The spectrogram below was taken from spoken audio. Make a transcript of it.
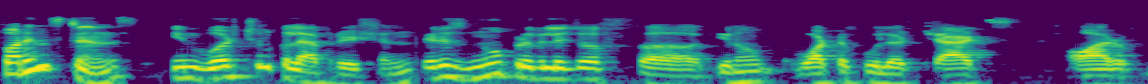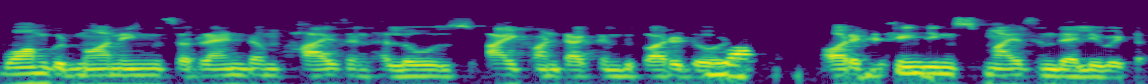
For instance, in virtual collaboration, there is no privilege of uh, you know water cooler chats or warm good mornings or random highs and hellos, eye contact in the corridor, yeah. or exchanging smiles in the elevator.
